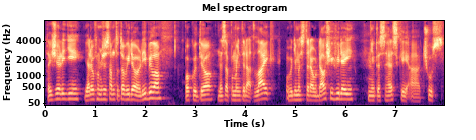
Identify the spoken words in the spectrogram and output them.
Takže lidi, já doufám, že se vám toto video líbilo. Pokud jo, nezapomeňte dát like. Uvidíme se teda u dalších videí. Mějte se hezky a čus.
